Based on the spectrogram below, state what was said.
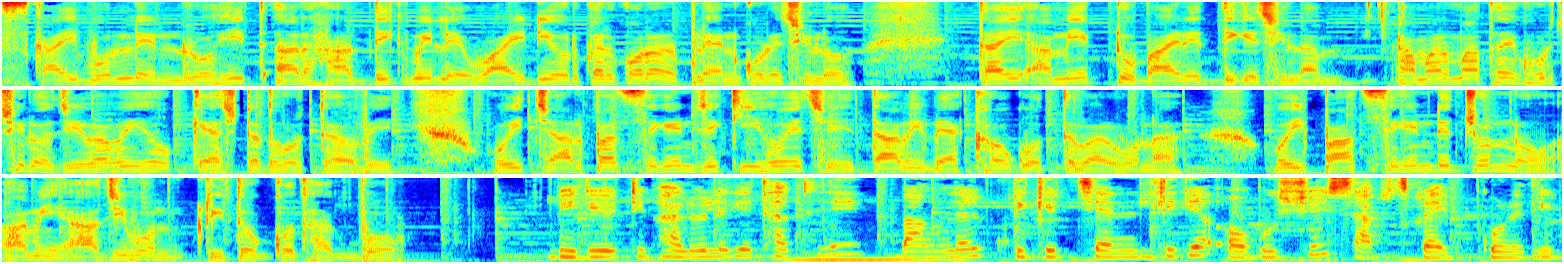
স্কাই বললেন, রোহিত আর হার্দিক মিলে ওয়াইড ইয়র্কার করার প্ল্যান করেছিল। তাই আমি একটু বাইরের দিকে ছিলাম। আমার মাথায় ঘুরছিল, যেভাবেই হোক ক্যাচটা ধরতে হবে। ওই চার পাঁচ সেকেন্ড যে কি হয়েছে, তা আমি ব্যাখ্যাও করতে পারব না। ওই পাঁচ সেকেন্ডের জন্য আমি আজীবন কৃতজ্ঞ থাকব। ভিডিওটি ভালো লেগে থাকলে বাংলার ক্রিকেট চ্যানেলটিকে অবশ্যই সাবস্ক্রাইব করে দিন।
